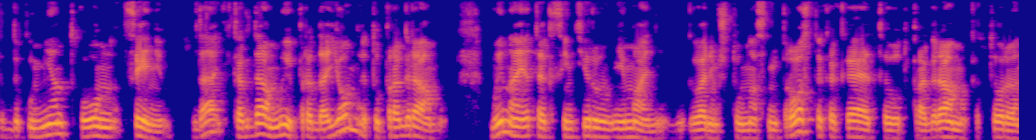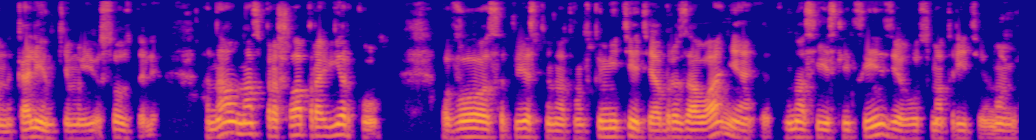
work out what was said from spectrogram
документ, он ценен. Да? И когда мы продаем эту программу, мы на это акцентируем внимание. Мы говорим, что у нас не просто какая-то вот программа, которая на коленке мы ее создали, она у нас прошла проверку в, соответственно, там, в комитете образования у нас есть лицензия, вот смотрите, номер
